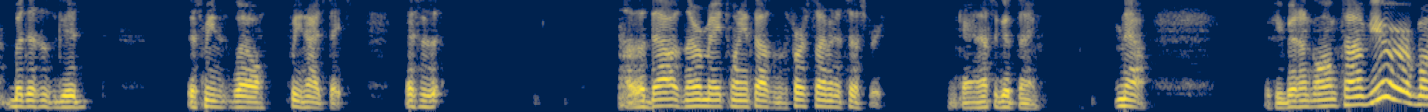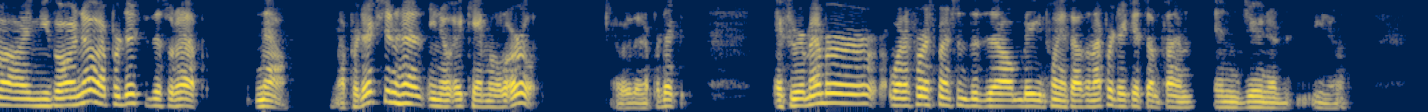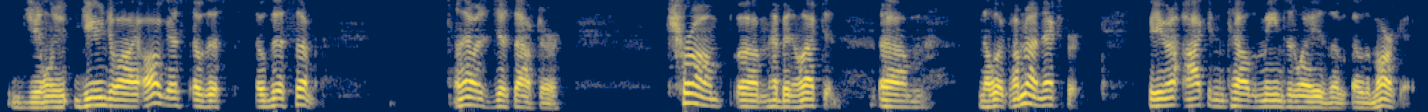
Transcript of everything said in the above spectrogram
But this is good. This means, well, for the United States. This is, uh, the Dow has never made 20,000. It's the first time in its history. Okay, that's a good thing. Now, if you've been a long time viewer of mine, you've already know I predicted this would happen. Now, my prediction has, you know, it came a little early. Earlier than I predicted. If you remember when I first mentioned the Dow being 20,000, I predicted sometime in June and, you know, June, June, July, August of this of this summer. And that was just after Trump um, had been elected. Um, now look, I'm not an expert, but even I can tell the means and ways of, of the market.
